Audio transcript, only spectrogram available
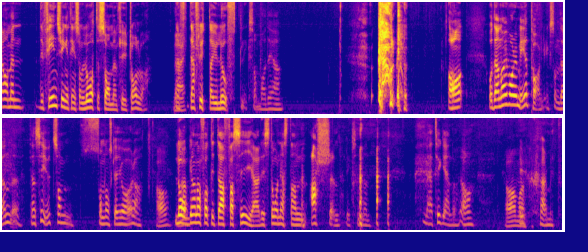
Ja, men det finns ju ingenting som låter som en 412. Den, den flyttar ju luft liksom. Och det... ja, och den har ju varit med ett tag. Liksom. Den, den ser ut som, som de ska göra. Ja, Loggan har fått lite afasi här. Det står nästan arsel. Liksom. Men, men jag tycker ändå, ja. Ja, man, charmigt.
